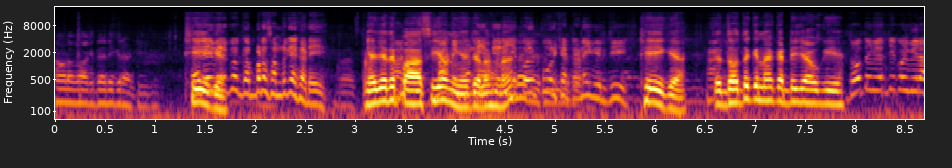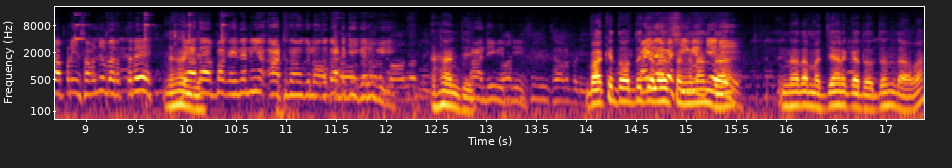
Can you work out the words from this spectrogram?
ਥਣ ਵਗਦੇ ਦੀ ਗਾਰੰਟੀ ਜੀ। ਠੀਕ ਵੀਰ ਹੈ ਕੋਈ ਗੱਬੜ ਸਮਝ ਕੇ ਖੜੇ। ਅਜੇ ਤੇ ਪਾਸ ਹੀ ਹੋਣੀ ਹੈ ਚਲੋ ਹਨਾ? ਕੋਈ ਭੂਰ ਛੱਟਾ ਨਹੀਂ ਵੀਰ ਜੀ। ਠੀਕ ਆ। ਤੇ ਦੁੱਧ ਕਿੰਨਾ ਕੱਢੀ ਜਾਊਗੀ ਇਹ? ਦੁੱਧ ਵੀਰ ਜੀ ਕੋਈ ਵੀਰ ਆਪਣੀ ਸਮਝ ਵਰਤਰੇ ਜ਼ਿਆਦਾ ਆਪਾਂ ਕਹਿੰਦੇ ਨਹੀਂ 8-9 ਕਿਲੋ ਤੋਂ ਘੱਟ ਕੀ ਕਰੂਗੀ। ਹਾਂਜੀ ਹਾਂਜੀ ਵੀਰ ਜੀ। ਬਾਕੀ ਦੁੱਧ ਚਲੋ ਸੰਗਣਾ ਹੁੰਦਾ। ਜੀ ਇਹਨਾਂ ਦਾ ਮੱਝਾਂ ਵਰਗਾ ਦੁੱਧ ਹੁੰਦਾ ਵਾ।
